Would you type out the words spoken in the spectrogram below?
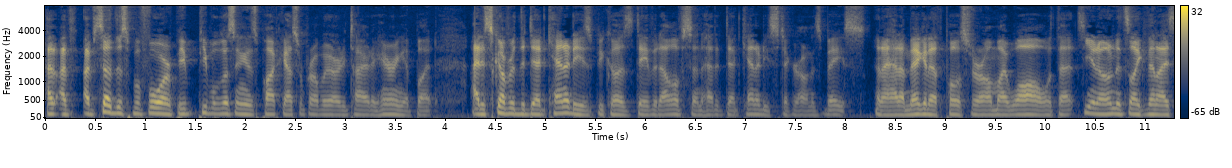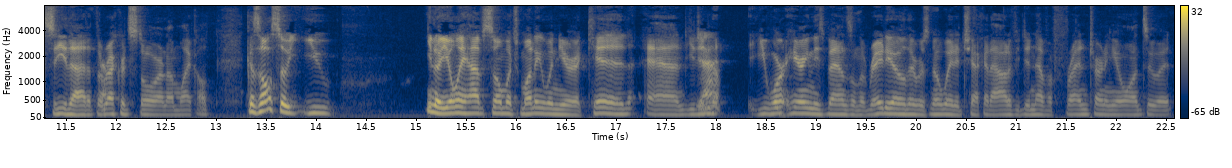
have I've said this before. People listening to this podcast are probably already tired of hearing it, but I discovered the Dead Kennedys because David Ellefson had a Dead Kennedy sticker on his bass, and I had a Megadeth poster on my wall with that. You know, and it's like then I see that at the record store, and I'm like, I'll because also you, you know, you only have so much money when you're a kid, and you didn't. Yeah. You weren't hearing these bands on the radio. There was no way to check it out if you didn't have a friend turning you onto it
